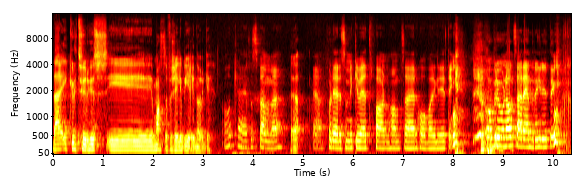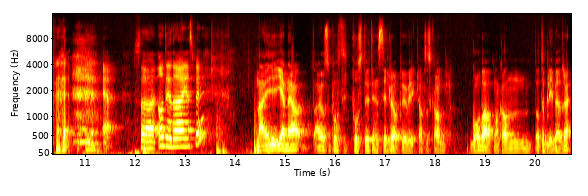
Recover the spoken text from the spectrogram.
det er i kulturhus i masse forskjellige byer i Norge. Ok, så spennende. Ja. Ja, for dere som ikke vet, faren hans er Håvard Gryting. og broren hans er Endre Gryting. ja. Så, og du da, Jesper? Nei, igjen, jeg er jo også posi- positivt innstilt og jeg håper jo virkelig at det skal gå, da. At, man kan, at det blir bedre.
